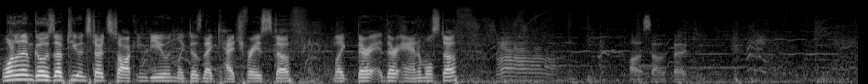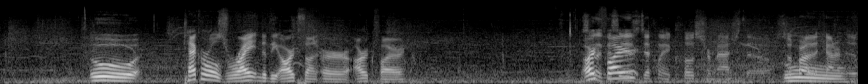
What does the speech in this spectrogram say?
One of them goes up to you and starts talking to you and like does that catchphrase stuff, like their their animal stuff. Oh, the sound effect. Ooh, Tech rolls right into the arc thun or arc fire. Arc like fire- is definitely a closer match though. So far, the Ooh. counter, the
